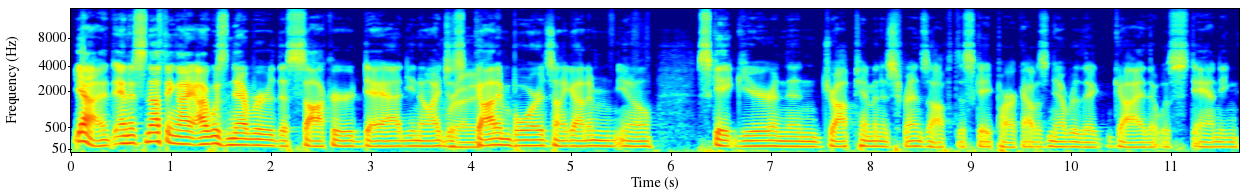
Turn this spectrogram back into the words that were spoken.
yeah, and, and it's nothing. I, I was never the soccer dad. You know, I just Right. got him boards and I got him, you know, skate gear and then dropped him and his friends off at the skate park. I was never the guy that was standing,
